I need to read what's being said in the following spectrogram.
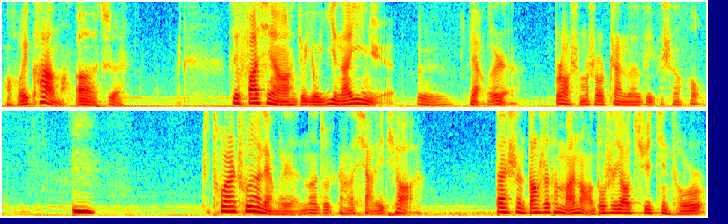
往回看嘛，啊是，就发现啊，就有一男一女嗯两个人，不知道什么时候站在自己的身后。嗯，这突然出现两个人呢，就让他吓了一跳啊。但是当时他满脑都是要去尽头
